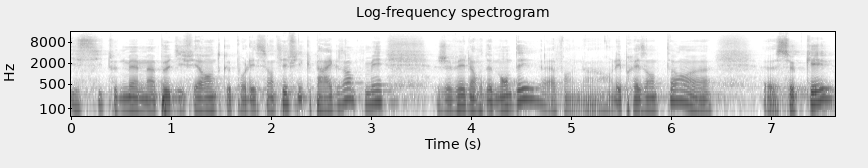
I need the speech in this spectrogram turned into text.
ici tout de même un peu différente que pour les scientifiques, par exemple, mais je vais leur demander, avant, en les présentant, ce qu'est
